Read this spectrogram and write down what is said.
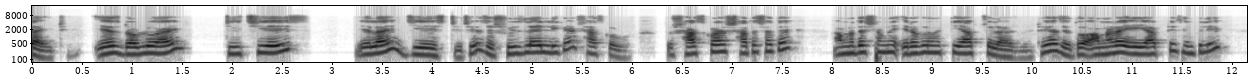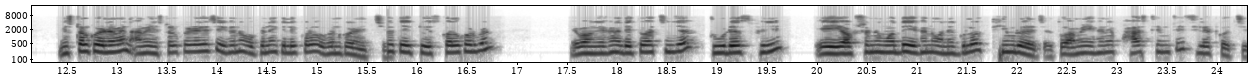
light S W I TCH L I GST ঠিক আছে? সুইচ লাইট লিখে সার্চ করব। তো সার্চ করার সাথে সাথে আপনাদের সামনে এরকম একটি অ্যাপ চলে আসবে, ঠিক আছে? তো আপনারা এই অ্যাপটি সিম্পলি ইনস্টল করে নেবেন। আমি ইনস্টল করে রেখেছি, এখানে ওপেনে ক্লিক করে ওপেন করে নিচ্ছি। একটু স্ক্রল করবেন। এবং এখানে দেখতে পাচ্ছেন যে টু ডেজ ফ্রি এই অপশনের মধ্যে এখানে অনেকগুলো থিম রয়েছে। তো আমি এখানে ফার্স্ট থিমটি সিলেক্ট করছি।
